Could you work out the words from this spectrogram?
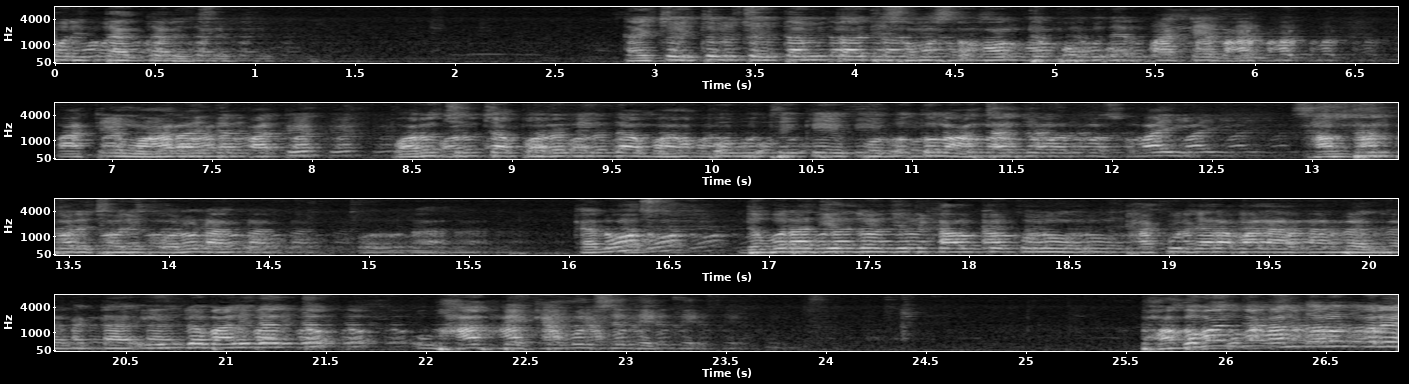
পরিত্যাগ করেছে। তাই চৈতন্য চৈতামিত আদি সমস্ত গ্রন্থে প্রভুদের পাঠে ভাগবত পাঠে মহারাজদের পাঠে পরচর্চা, পরনিন্দা, মহাপ্রভু থেকে পূর্বতন আচার্য সবাই সাবধান করে চলে করোনা কেন? দেবরাজ ইন্দ্র যদি কাউকে কোনো ঠাকুর যারা বানায় বলবেন, একটা ইন্দ্র বাণী দেন তো ভাববে কেমন সে দেখতে। ভগবান যে আন্দোলন করে,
